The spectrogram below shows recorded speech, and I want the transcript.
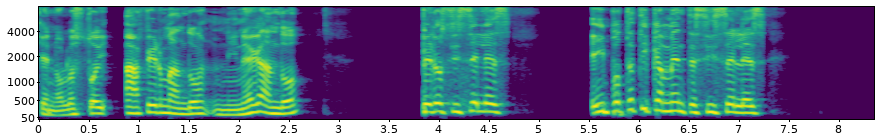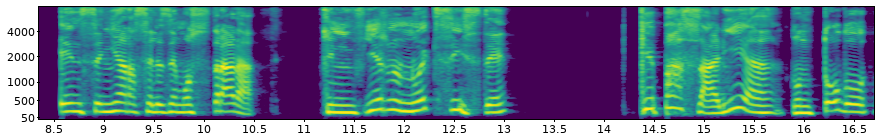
que no lo estoy afirmando ni negando, pero si se les, hipotéticamente, si se les enseñara, se les demostrara que el infierno no existe, ¿qué pasaría con todo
